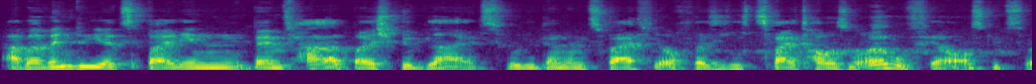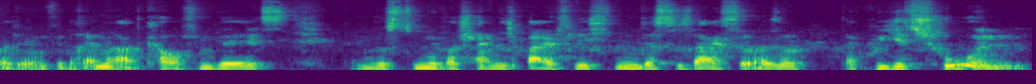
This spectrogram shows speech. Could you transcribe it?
Aber wenn du jetzt bei den, beim Fahrradbeispiel bleibst, wo du dann im Zweifel auch, weiß ich nicht, 2000 Euro für ausgibst, weil du irgendwie ein Rennrad kaufen willst, dann wirst du mir wahrscheinlich beipflichten, dass du sagst, so, also da gucke ich jetzt schon,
